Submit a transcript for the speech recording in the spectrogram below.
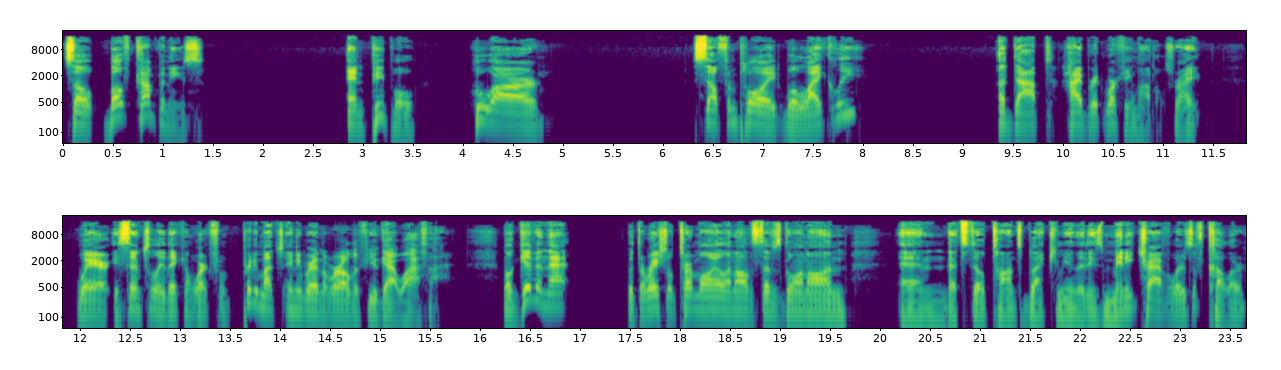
So both companies and people who are self employed will likely adopt hybrid working models, right? Where essentially they can work from pretty much anywhere in the world if you got Wi Fi. Well, given that, with the racial turmoil and all the stuff that's going on, and that still taunts black communities, many travelers of color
